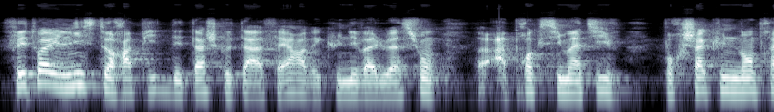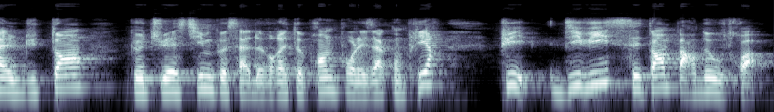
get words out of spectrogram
Fais-toi une liste rapide des tâches que tu as à faire avec une évaluation euh, approximative pour chacune d'entre elles du temps que tu estimes que ça devrait te prendre pour les accomplir, puis divise ces temps par deux ou trois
